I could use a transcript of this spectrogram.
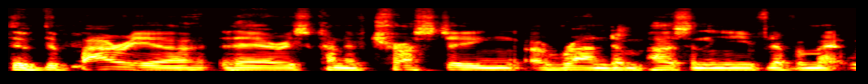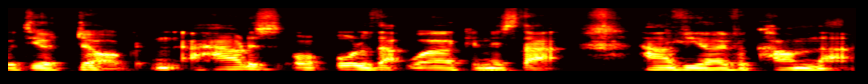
the, the barrier there is kind of trusting a random person that you've never met with your dog. And how does all of that work? And is that how have you overcome that?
